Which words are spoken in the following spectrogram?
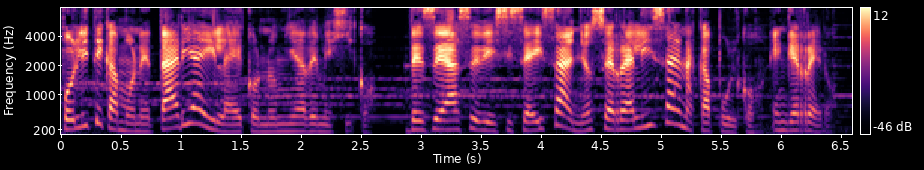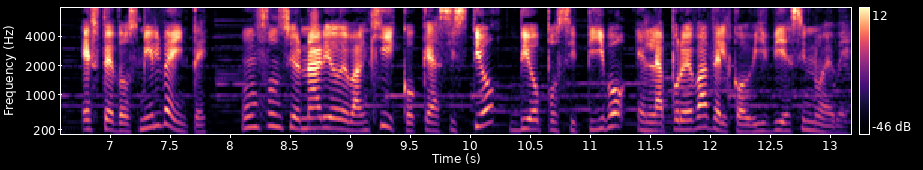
política monetaria y la economía de México. Desde hace 16 años se realiza en Acapulco, en Guerrero. Este 2020, un funcionario de Banjico que asistió dio positivo en la prueba del COVID-19,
